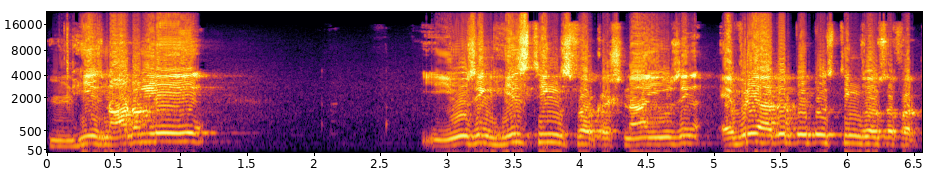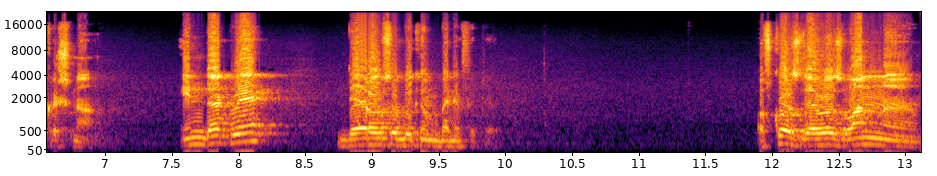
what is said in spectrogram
Hmm, he is not only using his things for Krishna, using every other people's things also for Krishna. In that way, they are also become benefited. Of course, there was one, uh,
